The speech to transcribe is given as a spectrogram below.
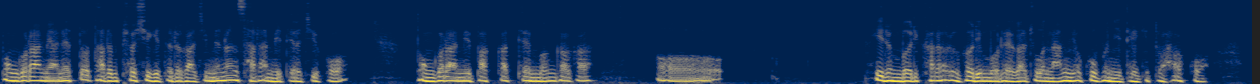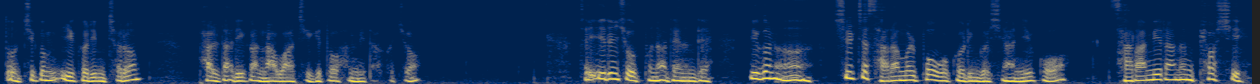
동그라미 안에 또 다른 표식이 들어가지면은 사람이 되어지고 동그라미 바깥에 뭔가가 어 이런 머리카락을 그림으로 해가지고 남녀 구분이 되기도 하고 또 지금 이 그림처럼 팔다리가 나와지기도 합니다. 그죠? 자, 이런 식으로 분화되는데 이거는 실제 사람을 보고 그린 것이 아니고 사람이라는 표시,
